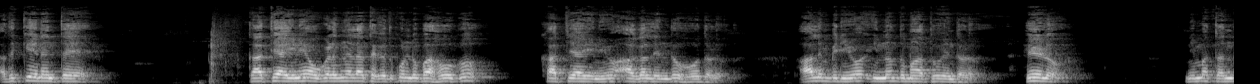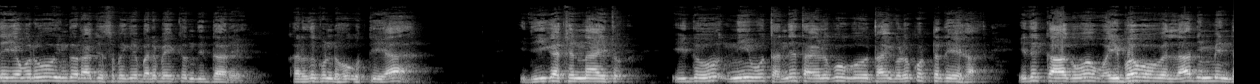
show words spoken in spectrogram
ಅದಕ್ಕೇನಂತೆ? ಕಾತ್ಯಾಯಿನಿ ಅವುಗಳನ್ನೆಲ್ಲ ತೆಗೆದುಕೊಂಡು ಬಾ ಹೋಗು. ಕಾತ್ಯಾಯಿನಿಯು ಆಗಲೆಂದು ಹೋದಳು. ಆಲಂಬಿನಿಯು ಇನ್ನೊಂದು ಮಾತು ಎಂದಳು. ಹೇಳು, ನಿಮ್ಮ ತಂದೆಯವರೂ ಇಂದು ರಾಜ್ಯಸಭೆಗೆ ಬರಬೇಕೆಂದಿದ್ದಾರೆ. ಕರೆದುಕೊಂಡು ಹೋಗುತ್ತೀಯಾ? ಇದೀಗ ಚೆನ್ನಾಯಿತು. ಇದು ನೀವು ತಂದೆ ತಾಯಿಗಳಿಗೂ ತಾಯಿಗಳು ಕೊಟ್ಟ ದೇಹ. ಇದಕ್ಕಾಗುವ ವೈಭವವೆಲ್ಲ ನಿಮ್ಮಿಂದ.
